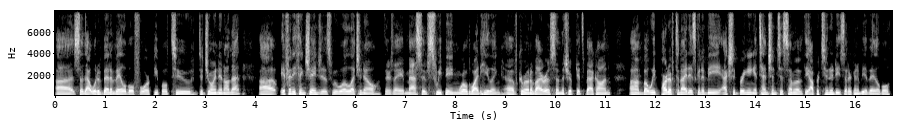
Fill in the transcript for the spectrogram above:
Uh, so that would have been available for people to to join in on that. Uh, if anything changes, we will let you know. There's a massive sweeping worldwide healing of coronavirus and the trip gets back on. Um, but we part of tonight is going to be actually bringing attention to some of the opportunities that are going to be available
